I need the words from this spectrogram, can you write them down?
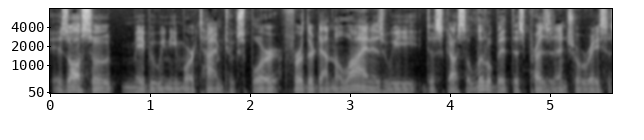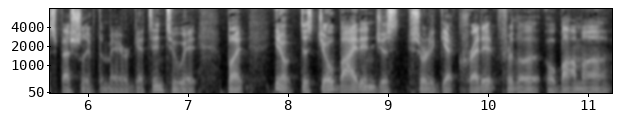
is also maybe we need more time to explore further down the line as we discuss a little bit this presidential race, especially if the mayor gets into it. But you know, does Joe Biden just sort of get credit for the Obama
